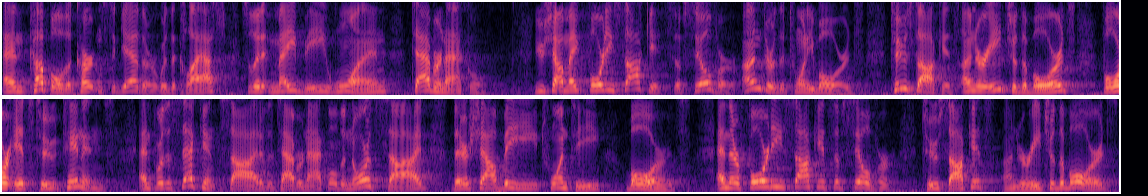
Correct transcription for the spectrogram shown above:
and couple the curtains together with the clasps, so that it may be one tabernacle. You shall make forty sockets of silver under the twenty boards, two sockets under each of the boards for its two tenons. And for the second side of the tabernacle, the north side, there shall be twenty boards. And there are forty sockets of silver, two sockets under each of the boards.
